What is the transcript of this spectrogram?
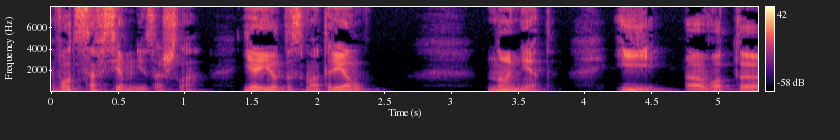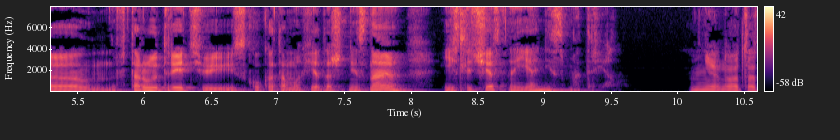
вот совсем не зашла. Я ее досмотрел, но нет. И вот э, вторую, третью и сколько там их я даже не знаю, если честно, я не смотрел. Не, ну это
